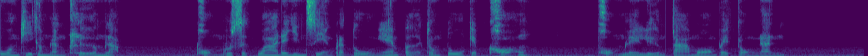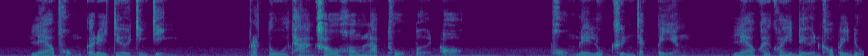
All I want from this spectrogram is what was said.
ช่วงที่กำลังเคลิ้มหลับ ผมรู้สึกว่าได้ยินเสียงประตูแง้มเปิดตรงตู้เก็บของ ผมเลยลืมตามองไปตรงนั้น แล้วผมก็ได้เจอจริง ๆ ประตูทางเข้าห้องลับถูกเปิดออก ผมเลยลุกขึ้นจากเตียง แล้วค่อยๆเดินเข้าไปดู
